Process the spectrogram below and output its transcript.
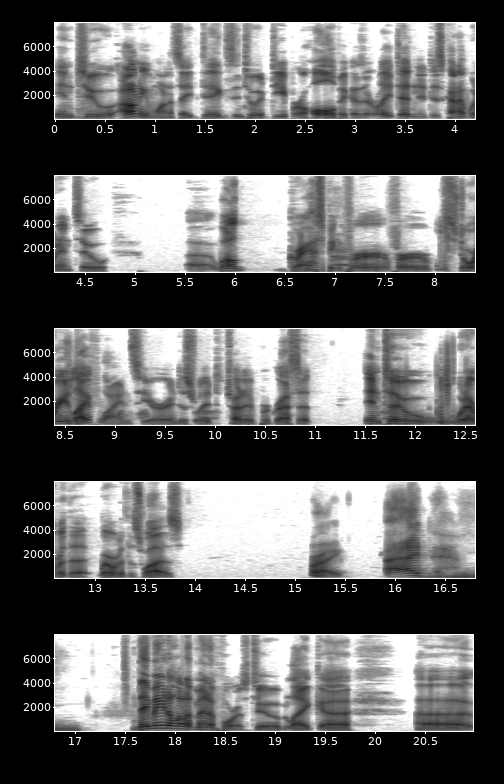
into I don't even want to say digs into a deeper hole because it really didn't. It just kind of went into uh, well grasping for for story lifelines here and just really to try to progress it into whatever the wherever this was. Right. I They made a lot of metaphors too, like uh, uh,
